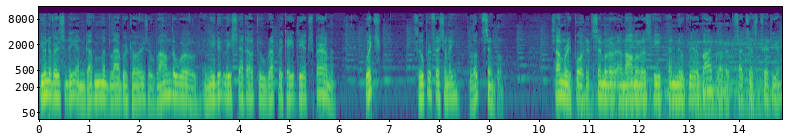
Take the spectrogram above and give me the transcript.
university and government laboratories around the world immediately set out to replicate the experiment, which, superficially, looked simple. Some reported similar anomalous heat and nuclear byproducts such as tritium,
